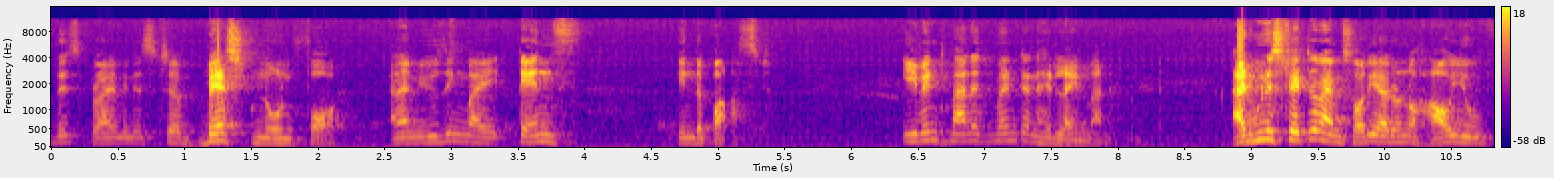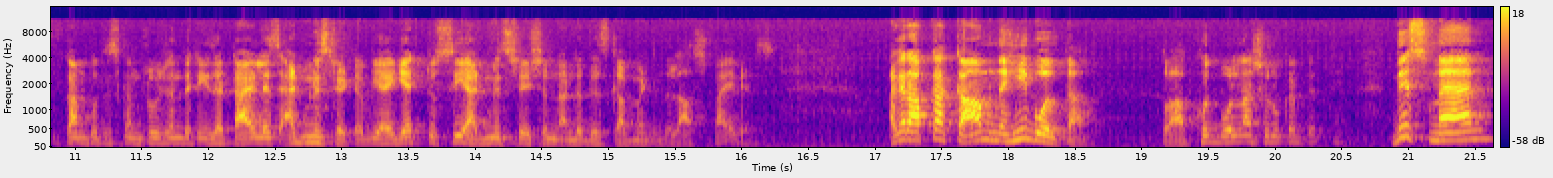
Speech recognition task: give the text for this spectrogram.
this Prime Minister best known for? And I'm using my tense in the past event management and headline management. Administrator, I'm sorry, I don't know how you've come to this conclusion that he's a tireless administrator. We are yet to see administration under this government in the last five years. अगर आपका काम नहीं बोलता तो आप खुद बोलना शुरू कर देते हैं this man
